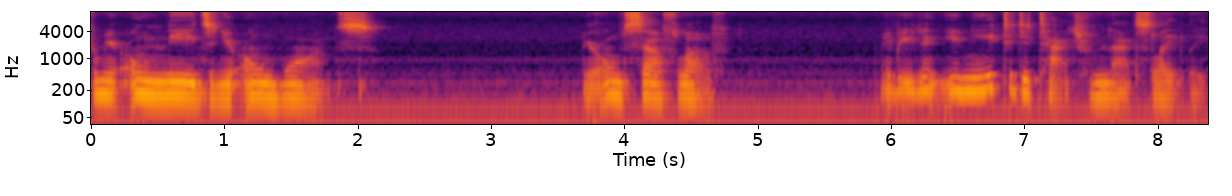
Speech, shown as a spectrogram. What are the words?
from your own needs and your own wants, your own self love. Maybe you, you need to detach from that slightly.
